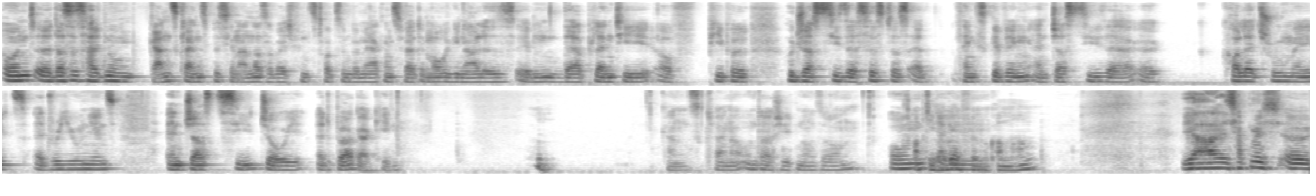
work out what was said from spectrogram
Und äh, das ist halt nur ein ganz kleines bisschen anders, aber ich finde es trotzdem bemerkenswert. Im Original ist es eben There are plenty of people who just see their sisters at Thanksgiving and just see their uh, college roommates at reunions and just see Joey at Burger King. Ganz kleiner Unterschied nur so. Und, Ob die da Geld für ähm, bekommen haben? ja, ich habe mich, äh,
